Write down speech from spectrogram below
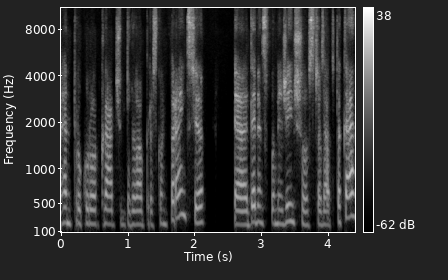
генпрокурор Кравченко давав прес-конференцію, е, де він, поміж іншого, сказав таке: е,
